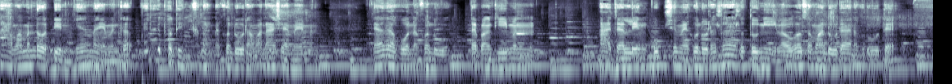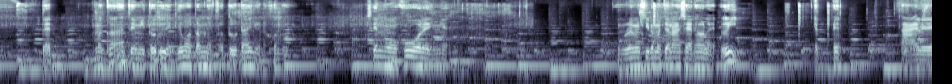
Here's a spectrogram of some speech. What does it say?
ถามว่ามันโดดเด่นแค่ไหนมันก็ไม่ได้โดดเด่นขนาดนั้นคนดูถามว่าน่าใช่ไหมมัน แล้วแต่คนนะคนดู แต่บางทีมันอาจจะเล็งปุ๊บใช่ไหมคนดูถ้าถ้าศัตรูหนีเราก็สามารถดูได้นะคนดูแต่ แต่มันก็อาจจะมีตัวอื่นที่บอกตำแหน่งศัตรูได้อยู่นะคนดูเช่นโมโคอะไรอย่างเงี้ยผมเลยไม่คิดว่ามันจะน่าใช้เท่าไหร่เอ้ยเป็ดเป็ดตายเลย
